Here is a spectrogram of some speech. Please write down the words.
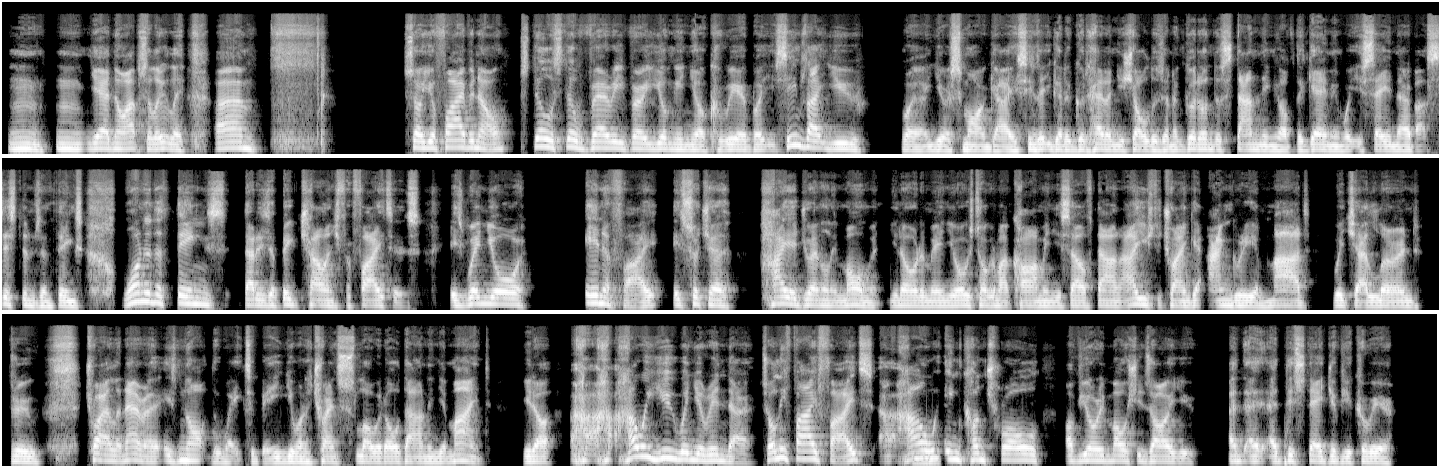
Mm, mm, yeah no absolutely. Um, so you're five and zero, oh, still still very very young in your career, but it seems like you well, you're a smart guy. It seems like you got a good head on your shoulders and a good understanding of the game and what you're saying there about systems and things. One of the things that is a big challenge for fighters is when you're in a fight, it's such a high adrenaline moment. You know what I mean? You're always talking about calming yourself down. I used to try and get angry and mad, which I learned through trial and error is not the way to be. You want to try and slow it all down in your mind. You know, how are you when you're in there? It's only five fights. How mm. in control of your emotions are you at, at, at this stage of your career?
